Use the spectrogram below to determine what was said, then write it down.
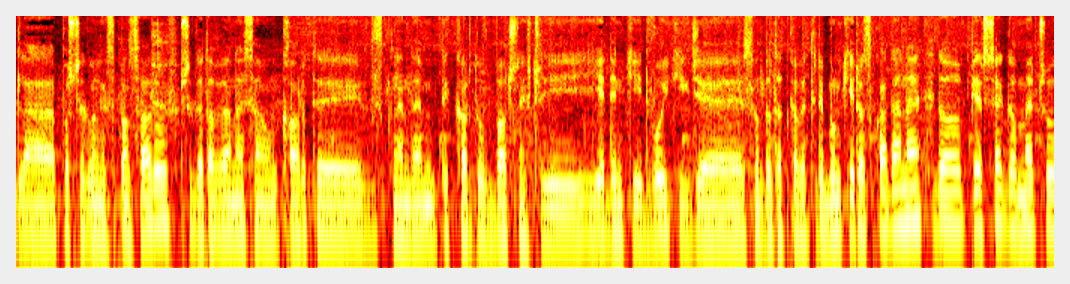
dla poszczególnych sponsorów. Przygotowane są korty względem tych kortów bocznych, czyli jedynki i dwójki, gdzie są dodatkowe trybunki rozkładane. Do pierwszego meczu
